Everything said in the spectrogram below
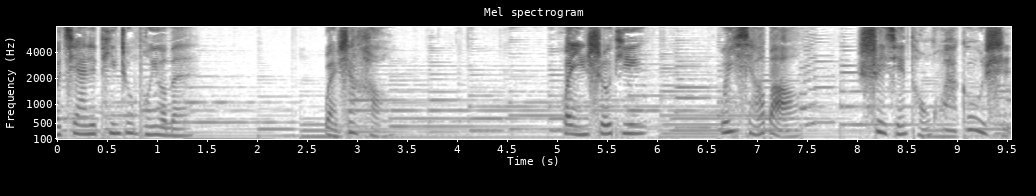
我亲爱的听众朋友们，晚上好！欢迎收听微小宝睡前童话故事。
